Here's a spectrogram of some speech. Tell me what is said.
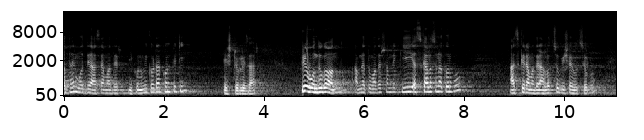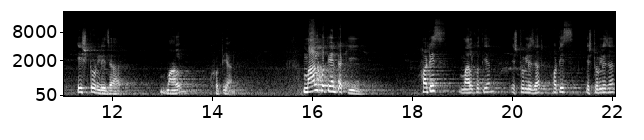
অধ্যায়ের মধ্যে আছে আমাদের ইকোনমিক অর্ডার কোয়ান্টিটি স্টোলেজার প্রিয় বন্ধুগণ, আমরা তোমাদের সামনে কি আজকে আলোচনা করব? আজকের আমাদের আলোচ্য বিষয় হচ্ছে হলো স্টোর লেজার মাল খতিয়ান। মাল খতিয়ানটা কি? হোয়াট ইজ মাল খতিয়ান? Store ledger what is store ledger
